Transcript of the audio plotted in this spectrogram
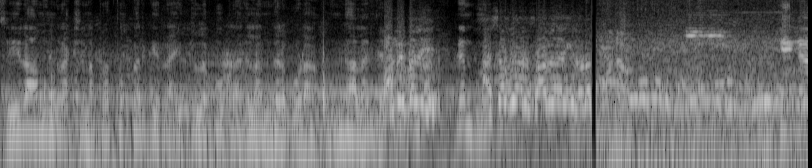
శ్రీరాముని రక్షణ ప్రతి ఒక్కరికి రైతులకు ప్రజలందరూ కూడా ఉండాలని చెప్పి నేను. ముఖ్యంగా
